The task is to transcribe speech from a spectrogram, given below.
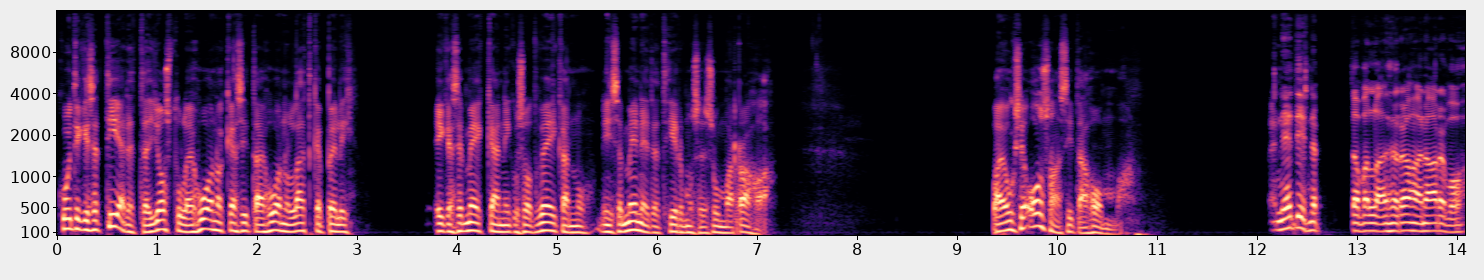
kuitenkin sä tiedät, että jos tulee huono käsi tai huono lätkäpeli, eikä se meekään niin kuin sä oot veikannut, niin sä menetät hirmuisen summan rahaa. Vai onko se osa sitä hommaa? Netissä ne, tavallaan se rahan arvo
